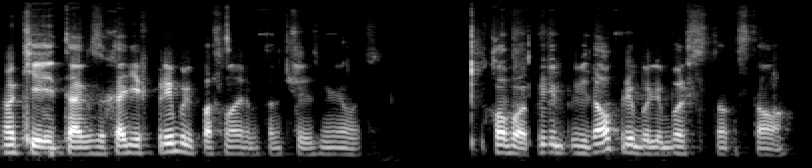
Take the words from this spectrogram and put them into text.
Окей, так, заходи в прибыль, посмотрим, там что изменилось. Хопа, при, видал, прибыли больше стало?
